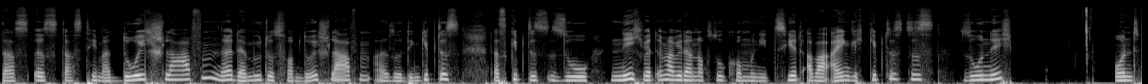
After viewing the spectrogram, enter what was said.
Das ist das Thema Durchschlafen, ne, der Mythos vom Durchschlafen. Also den gibt es, das gibt es so nicht, wird immer wieder noch so kommuniziert, aber eigentlich gibt es das so nicht. Und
